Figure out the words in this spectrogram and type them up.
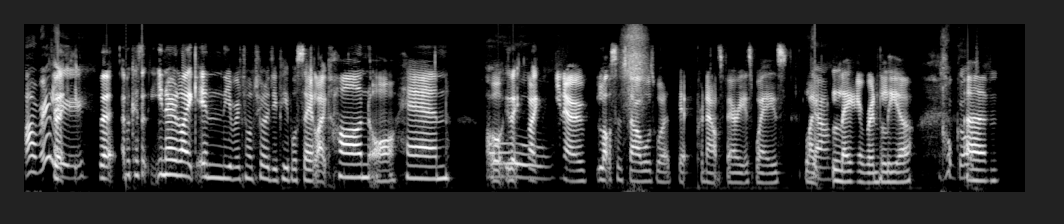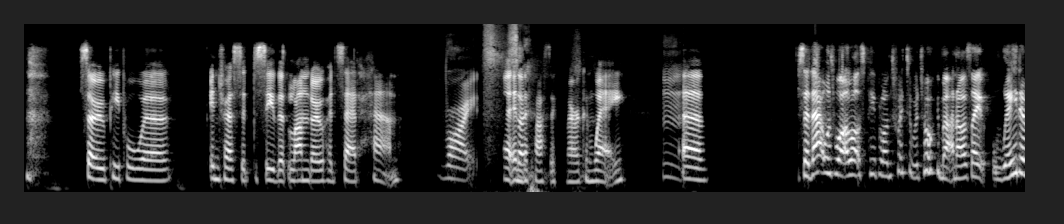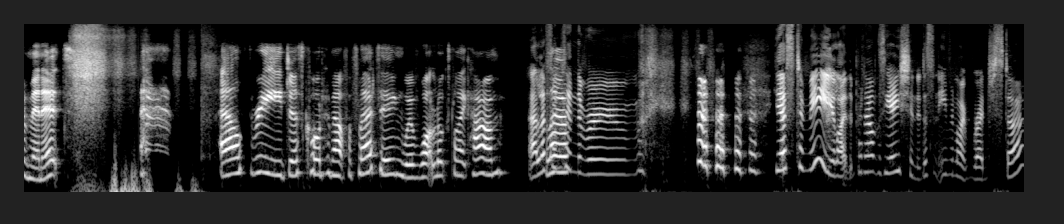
oh, really? But because you know, like in the original trilogy, people say it like Han or Han. Or like, like Oh. you know, lots of Star Wars words get pronounced various ways, like Yeah. Leia and Leah. Oh god. Um, so people were interested to see that Lando had said Han right. uh, in so, the classic American way. Mm. Um, so that was what a lot of people on Twitter were talking about, and I was like, wait a minute. L3 just called him out for flirting with what looks like Han. Elephant Hello? in the room. yes, to me, like the pronunciation, it doesn't even like register.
